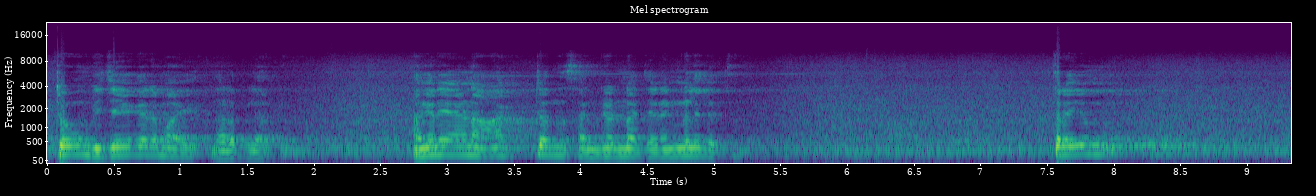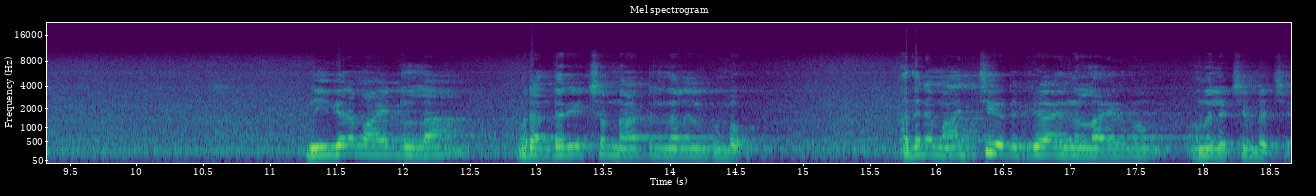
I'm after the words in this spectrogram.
ഏറ്റവും വിജയകരമായി നടപ്പിലാക്കുന്നത് അങ്ങനെയാണ് ആക്ട് എന്ന സംഘടന ജനങ്ങളിലെത്തുന്നത്. ഇത്രയും ഭീകരമായിട്ടുള്ള ഒരു അന്തരീക്ഷം നാട്ടിൽ നിലനിൽക്കുമ്പോൾ അതിനെ മാറ്റിയെടുക്കുക എന്നുള്ളതായിരുന്നു ഒന്ന് ലക്ഷ്യം വെച്ച്.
